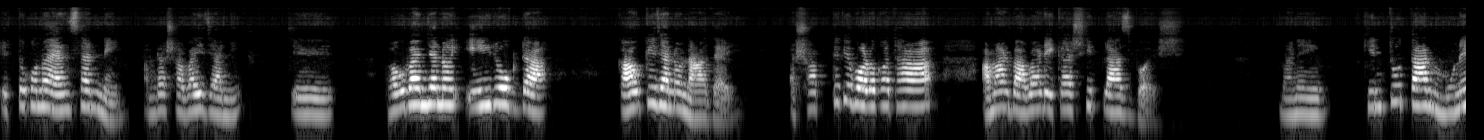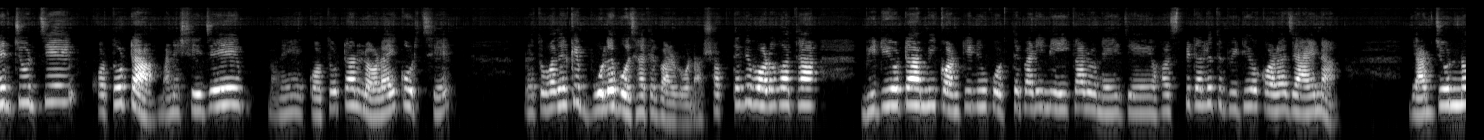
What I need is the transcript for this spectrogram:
এর তো কোনো অ্যান্সার নেই। আমরা সবাই জানি যে ভগবান যেন এই রোগটা কাউকে যেন না দেয়। আর সব থেকে বড় কথা, আমার বাবার একাশি প্লাস বয়স। মানে কিন্তু তার মনের জোর যে কতটা মানে সে যে মানে কতটা লড়াই করছে মানে তোমাদেরকে বলে বোঝাতে পারব না। সব থেকে বড় কথা, ভিডিওটা আমি কন্টিনিউ করতে পারিনি এই কারণে যে হসপিটালে তো ভিডিও করা যায় না। যার জন্য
